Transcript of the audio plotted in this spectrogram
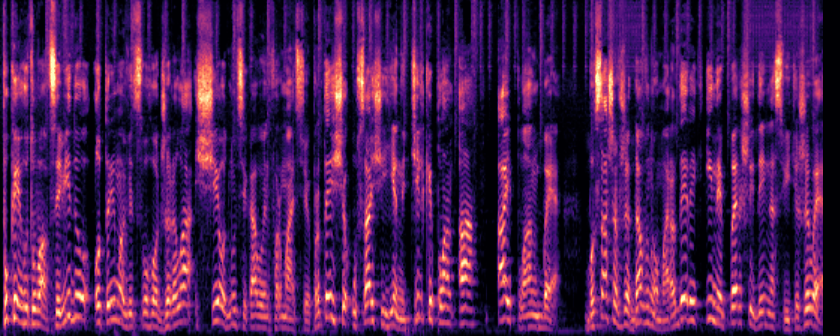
Поки я готував це відео, отримав від свого джерела ще одну цікаву інформацію про те, що у Саші є не тільки план А, а й план Б. Бо Саша вже давно мародерить і не перший день на світі живе,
